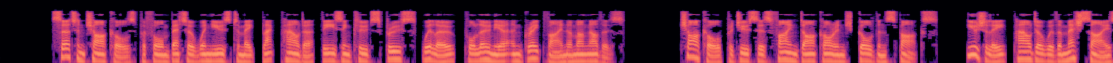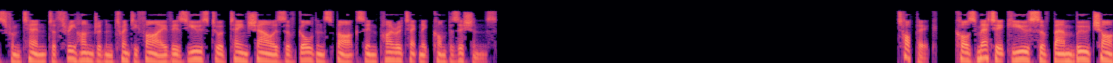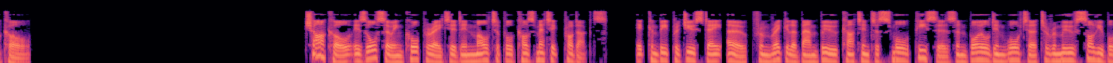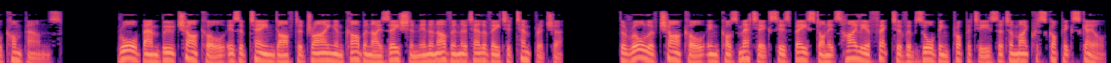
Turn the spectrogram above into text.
Certain charcoals perform better when used to make black powder, these include spruce, willow, paulownia and grapevine among others. Charcoal produces fine dark orange, golden sparks. Usually, powder with a mesh size from 10 to 325 is used to obtain showers of golden sparks in pyrotechnic compositions. Topic: Cosmetic use of bamboo charcoal Charcoal is also incorporated in multiple cosmetic products. It can be produced a, o, from regular bamboo cut into small pieces and boiled in water to remove soluble compounds. Raw bamboo charcoal is obtained after drying and carbonization in an oven at elevated temperature. The role of charcoal in cosmetics is based on its highly effective absorbing properties at a microscopic scale.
